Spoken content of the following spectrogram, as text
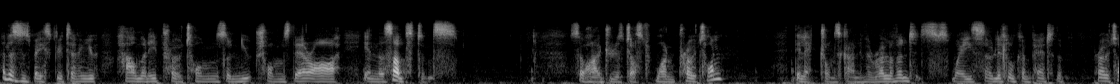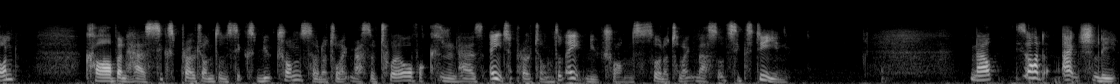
And this is basically telling you how many protons and neutrons there are in the substance. So hydrogen is just one proton, the electron's kind of irrelevant, it weighs so little compared to the proton. Carbon has 6 protons and 6 neutrons, so an atomic mass of 12. Oxygen has 8 protons and 8 neutrons, so an atomic mass of 16. Now, these aren't actually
